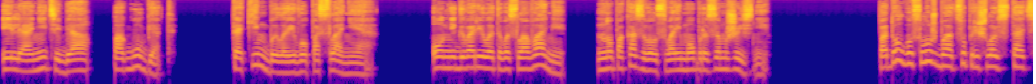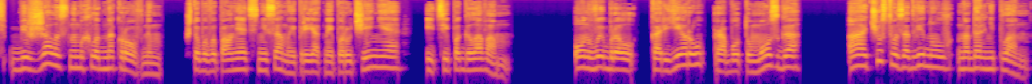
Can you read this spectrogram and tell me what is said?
или они тебя погубят. Таким было его послание. Он не говорил этого словами, но показывал своим образом жизни. По долгу службы отцу пришлось стать безжалостным и хладнокровным, чтобы выполнять не самые приятные поручения, идти по головам. Он выбрал карьеру, работу мозга, а чувства задвинул на дальний план.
